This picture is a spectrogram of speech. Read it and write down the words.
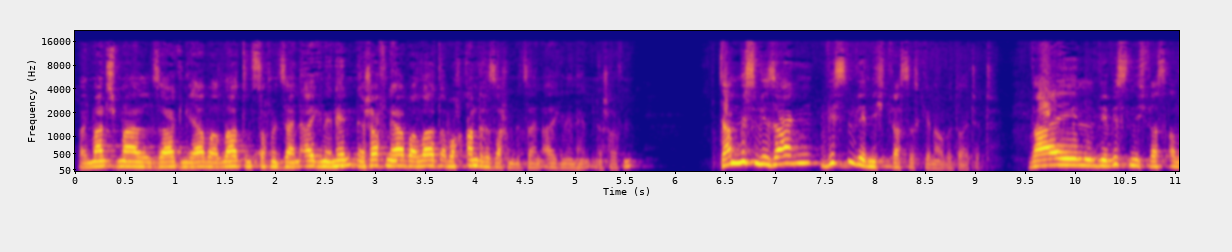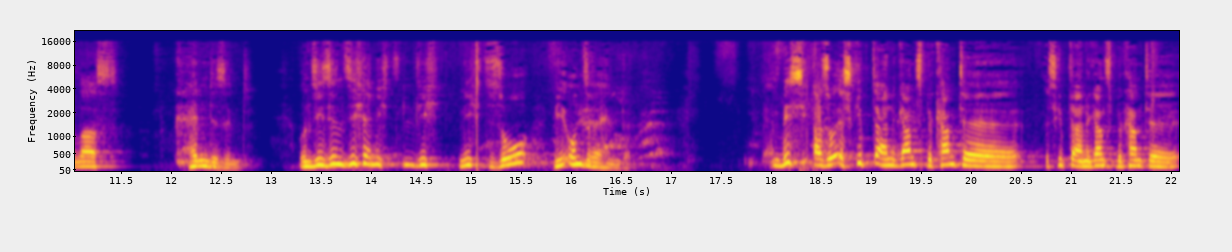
weil manchmal sagen, ja, aber Allah hat uns doch mit seinen eigenen Händen erschaffen, ja, aber Allah hat aber auch andere Sachen mit seinen eigenen Händen erschaffen. Dann müssen wir sagen, wissen wir nicht, was das genau bedeutet. Weil wir wissen nicht, was Allahs Hände sind. Und sie sind sicher nicht, nicht, nicht so wie unsere Hände. Ein bisschen, also es gibt eine ganz bekannte, es gibt eine ganz bekannte,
